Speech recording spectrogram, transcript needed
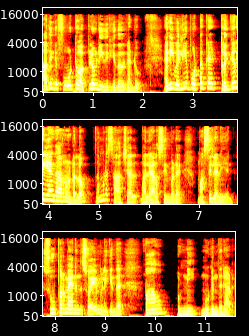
അതിന്റെ ഫോട്ടോ അപ്ലോഡ് ചെയ്തിരിക്കുന്നതും കണ്ടു. എനിക്ക് വലിയ പൊട്ടൊക്കെ ട്രിഗർ ചെയ്യാൻ കാരണമുണ്ടല്ലോ നമ്മുടെ സാക്ഷാൽ മലയാള സിനിമയുടെ മസിലളിയൻ സൂപ്പർമാൻ എന്ന് സ്വയം വിളിക്കുന്നത് പാവം ഉണ്ണി മുകുന്ദനാണ്.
